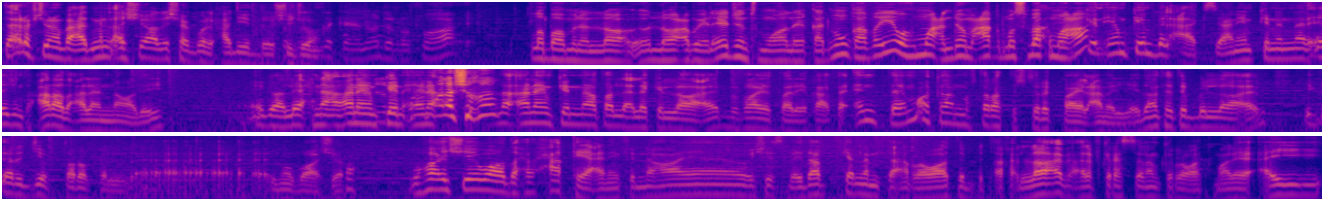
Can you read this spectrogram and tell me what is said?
تعرف شنو بعد؟ من الأشياء ليش أقول الحديث ذو شجون قصدك نادي الرفاع طلبوا من اللاع- اللاعب ال agent ماله يقدمون قضية وهم عندهم عقد مسبق معاه يمكن يمكن بالعكس يعني يمكن إن ال agent عرض على النادي قال لي إحنا أنا يمكن أنا ولا شغل. لا أنا يمكن أطلع لك اللاعب بهاي الطريقة. فأنت ما كان مفترض تشترك بهاي العملية. إذا أنت تبي اللاعب تقدر تجيب الطرق ال- المباشرة. وهاي شيء واضح وحق يعني في النهاية. وش اسمه إذا بتكلمت عن رواتب بتاخر اللاعب على فكرة هسه يمكن رواتب ماله أي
